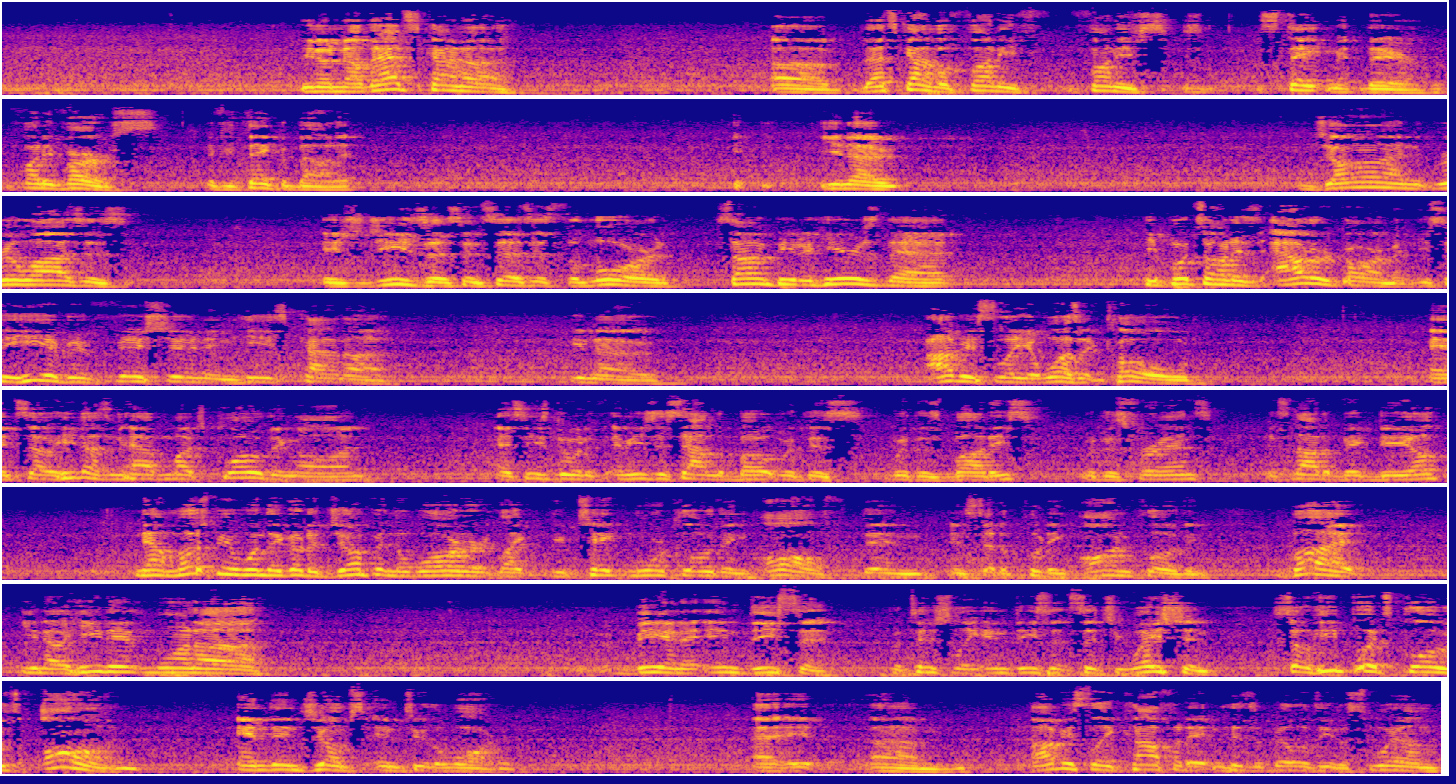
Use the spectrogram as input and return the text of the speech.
You know, now that's kind of uh, that's kind of a funny, funny s- statement there, funny verse if you think about it. You know, John realizes it's Jesus and says it's the Lord. Simon Peter hears that. He puts on his outer garment. You see, he had been fishing and he's kind of, you know, obviously it wasn't cold. And so he doesn't have much clothing on as he's doing it. I mean, he's just out in the boat with his with his buddies, with his friends. It's not a big deal. Now, most people when they go to jump in the water, like you take more clothing off than instead of putting on clothing. But you know, he didn't want to be in an indecent, potentially indecent situation, so he puts clothes on and then jumps into the water. Uh, it, um, obviously, confident in his ability to swim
